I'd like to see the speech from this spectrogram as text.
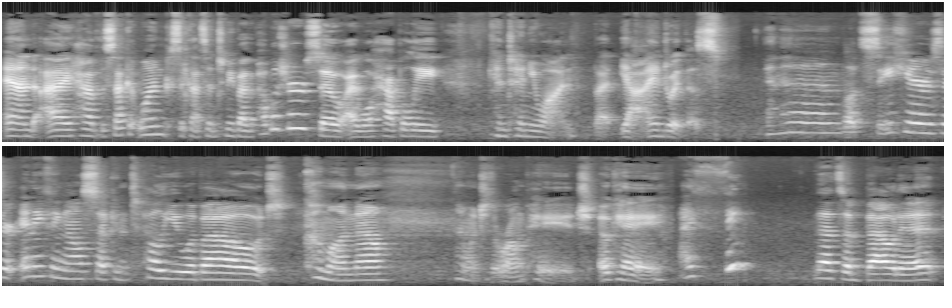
And I have the second one because it got sent to me by the publisher. So I will happily continue on. But yeah, I enjoyed this. And then let's see here. Is there anything else I can tell you about? Come on now. I went to the wrong page. Okay. I think that's about it.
